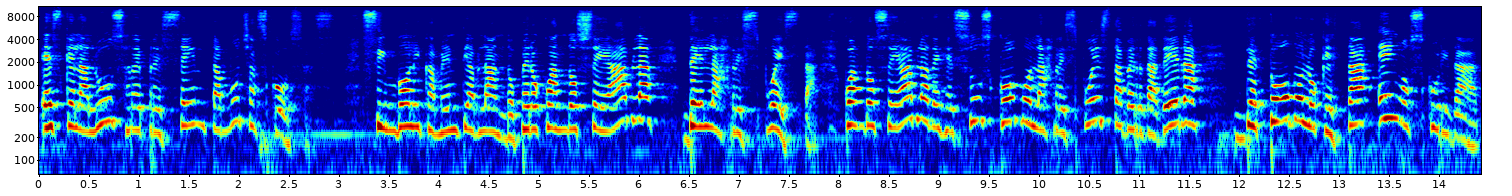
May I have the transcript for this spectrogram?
es que la luz representa muchas cosas, simbólicamente hablando, pero cuando se habla de la respuesta, cuando se habla de Jesús como la respuesta verdadera de todo lo que está en oscuridad,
